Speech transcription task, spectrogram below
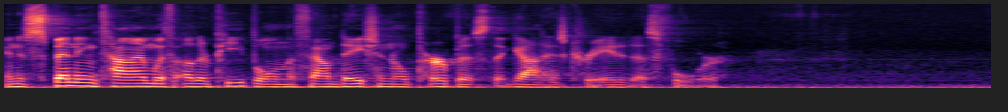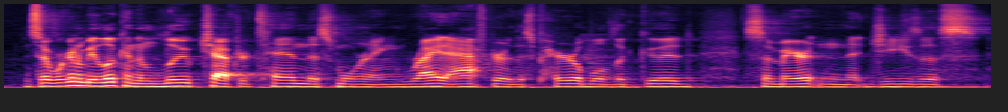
and it's spending time with other people and the foundational purpose that God has created us for. And so we're going to be looking in Luke chapter 10 this morning, right after this parable of the Good Samaritan that Jesus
